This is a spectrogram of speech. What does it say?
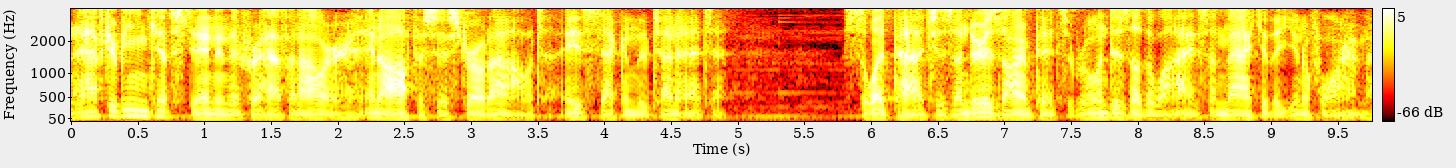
After being kept standing there for half an hour, an officer strode out, a second lieutenant. Sweat patches under his armpits ruined his otherwise immaculate uniform.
